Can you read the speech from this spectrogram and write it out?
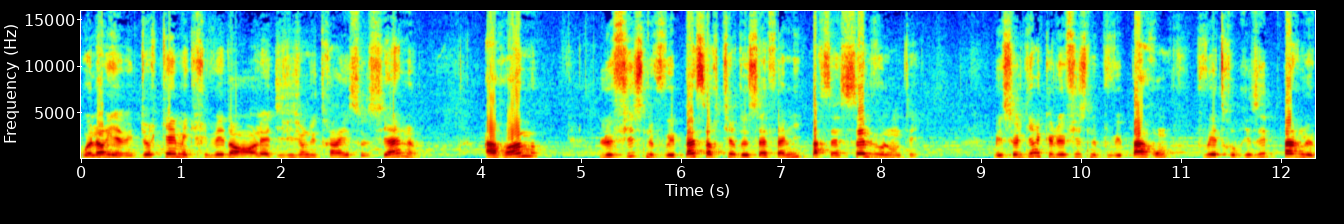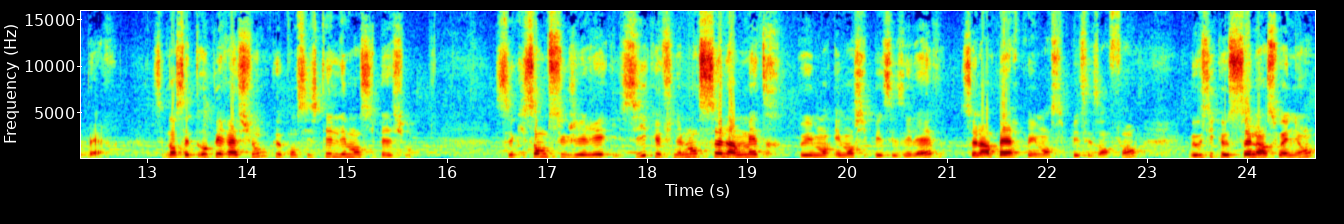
Ou alors il y avait Durkheim écrivait dans La division du travail social, à Rome, le fils ne pouvait pas sortir de sa famille par sa seule volonté. Mais ce lien que le fils ne pouvait pas rompre pouvait être brisé par le père. C'est dans cette opération que consistait l'émancipation. Ce qui semble suggérer ici que finalement seul un maître peut émanciper ses élèves, seul un père peut émanciper ses enfants, mais aussi que seul un soignant,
